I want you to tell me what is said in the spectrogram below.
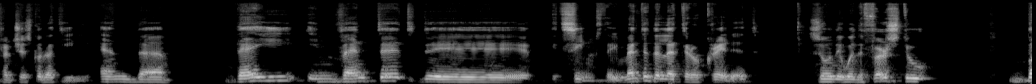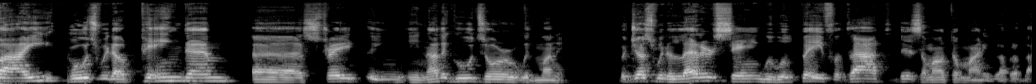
Francesco Datini. And they invented the, it seems, they invented the letter of credit. So they were the first to buy goods without paying them uh, straight in, in other goods or with money, but just with a letter saying we will pay for that this amount of money, blah, blah, blah.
